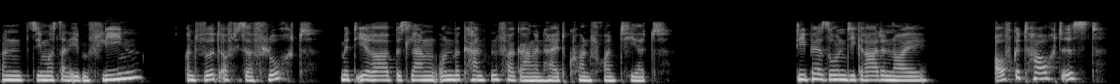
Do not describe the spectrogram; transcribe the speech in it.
Und sie muss dann eben fliehen und wird auf dieser Flucht mit ihrer bislang unbekannten Vergangenheit konfrontiert. Die Person, die gerade neu aufgetaucht ist,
